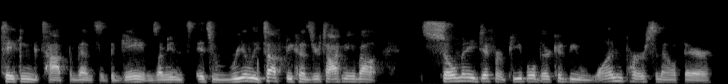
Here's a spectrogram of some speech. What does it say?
taking top events at the games. I mean, it's it's really tough because you're talking about so many different people. There could be one person out there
